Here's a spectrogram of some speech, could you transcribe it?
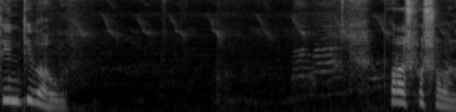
তিনটি বাহু পরস্পর সমান।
